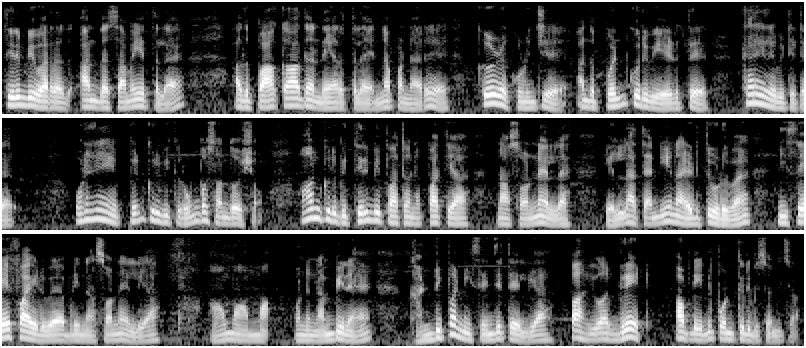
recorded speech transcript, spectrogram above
திரும்பி வர்றது. அந்த சமயத்தில் அது பார்க்காத நேரத்தில் என்ன பண்ணார்? கீழே குனிஞ்சு அந்த பெண் குருவியை எடுத்து கரையில் விட்டுட்டார். உடனே பெண் குருவிக்கு ரொம்ப சந்தோஷம். ஆண் குருவி திரும்பி பார்த்தோன்னே பாத்தியா நான் சொன்னேன்ல எல்லா தண்ணியும் நான் எடுத்து விடுவேன். நீ சேஃபாகிடுவே அப்படின்னு நான் சொன்னேன் இல்லையா? ஆமாம் ஆமாம் உன்னை நம்பினேன். கண்டிப்பாக நீ செஞ்சிட்டே இல்லையா? பா யூ ஆர் கிரேட் அப்படின்னு பொன்குருவி சொன்னிச்சான்.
